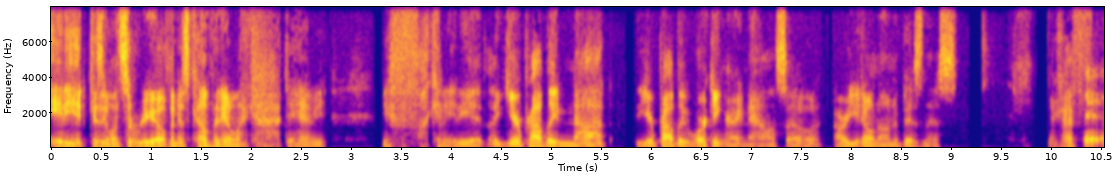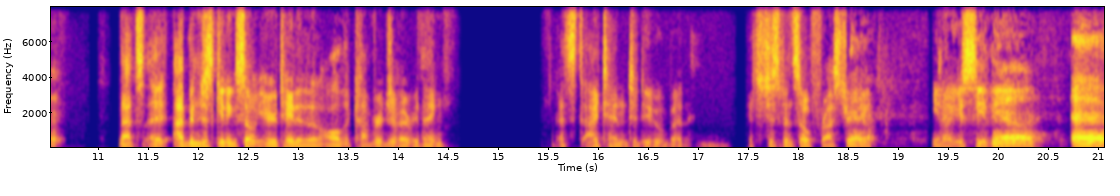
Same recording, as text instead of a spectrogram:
idiot because he wants to reopen his company i'm like god damn you you fucking idiot. Like you're probably not you're probably working right now so or you don't own a business. Like i yeah that's I, have been just getting so irritated at all the coverage of everything. It's I tend to do, but it's just been so frustrating. Yeah. You know, you see the uh,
